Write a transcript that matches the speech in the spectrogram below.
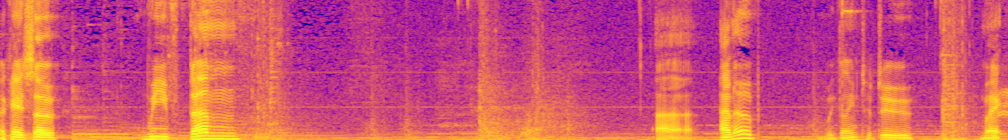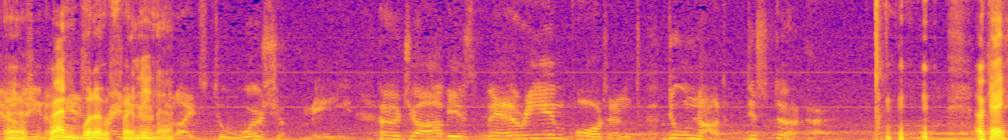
Okay, so we've done uh, Anub. We're going to do my, uh, Grand Widow Faerlina. To worship me. Her job is very important. Do not disturb her. okay,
